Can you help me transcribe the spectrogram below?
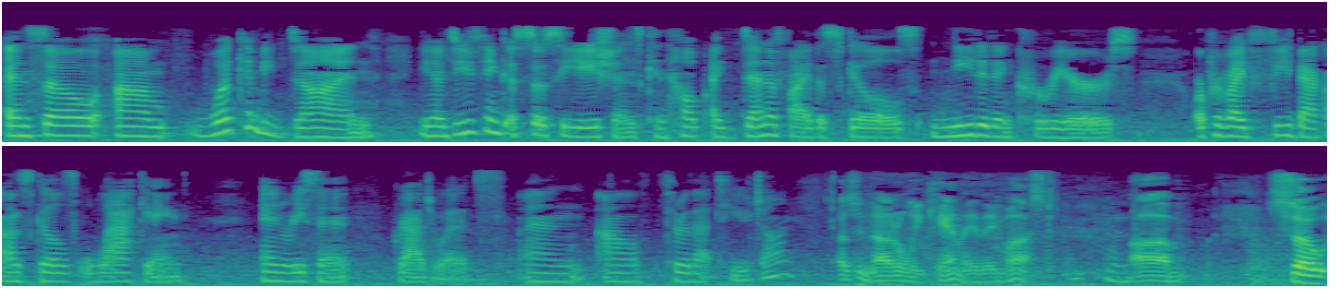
And so, um, what can be done? You know, do you think associations can help identify the skills needed in careers or provide feedback on skills lacking in recent graduates. And I'll throw that to you, John. I said not only can they, they must. Mm-hmm. Um, so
